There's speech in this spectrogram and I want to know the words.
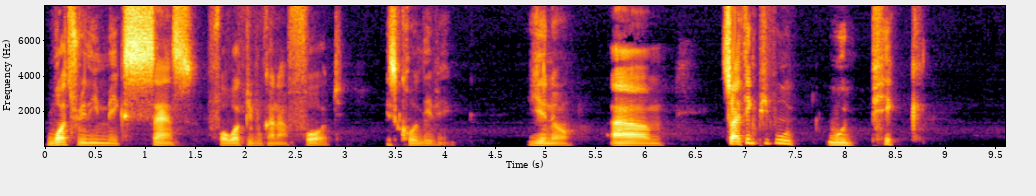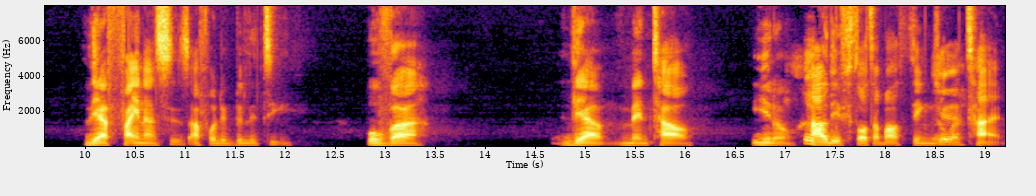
what really makes sense for what people can afford is co-living. You know? Um, so I think people would pick their finances, affordability, over their mental, you know, how they've thought about things Yeah. over time,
